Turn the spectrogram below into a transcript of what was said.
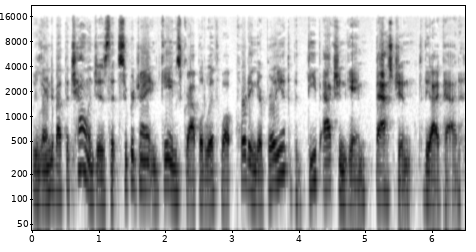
we learned about the challenges that Supergiant Games grappled with while porting their brilliant but deep action game, Bastion, to the iPad.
